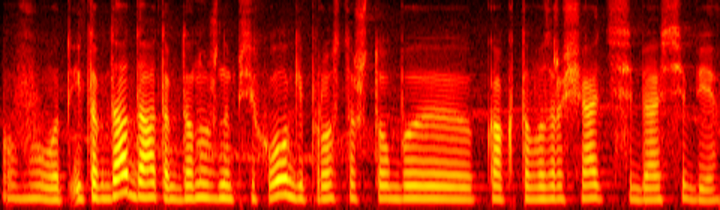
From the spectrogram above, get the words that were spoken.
Вот. И тогда, да, тогда нужны психологи просто, чтобы как-то возвращать себя себе.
